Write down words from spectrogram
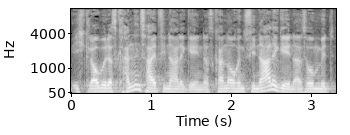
ich glaube, das kann ins Halbfinale gehen, das kann auch ins Finale gehen. Also mit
